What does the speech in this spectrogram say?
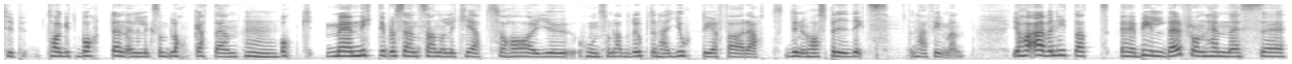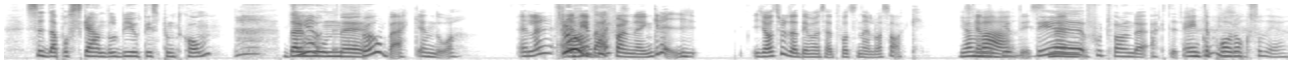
typ tagit bort den eller liksom blockat den. Mm. Och med 90% sannolikhet så har ju hon som laddade upp den här gjort det för att det nu har spridits, den här filmen. Jag har även hittat eh, bilder från hennes eh, sida på scandalbeauties.com. Där Det är hon... Eh, Throwback ändå. Eller? Är det Throwback? fortfarande en grej? Jag trodde att det var en sån här 2011-sak. Jag Scandal. Beauties. det är Men- fortfarande aktivt. Är inte porr också det?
